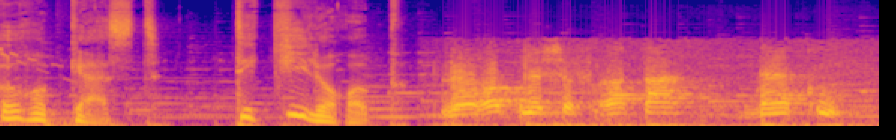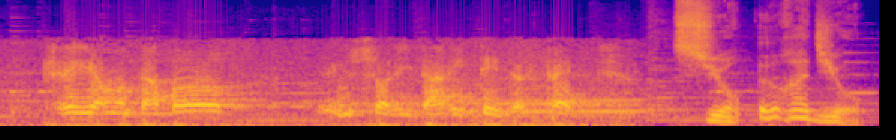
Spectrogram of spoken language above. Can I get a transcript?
Europecast. T'es qui l'Europe? L'Europe ne se fera pas d'un coup. Créons d'abord une solidarité de fait. Sur Euradio.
